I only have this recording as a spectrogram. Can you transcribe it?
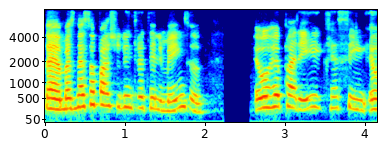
É, mas nessa parte do entretenimento, Eu reparei que, assim, eu,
